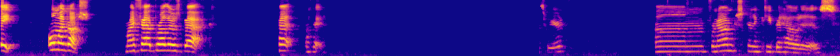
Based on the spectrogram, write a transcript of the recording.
Hey! Oh my gosh! My fat brother's back. Fat. Okay. That's weird. Um, for now, I'm just gonna keep it how it is.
